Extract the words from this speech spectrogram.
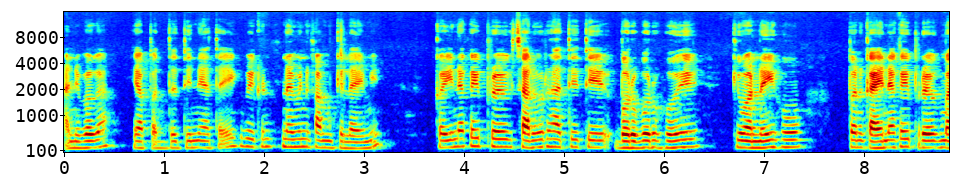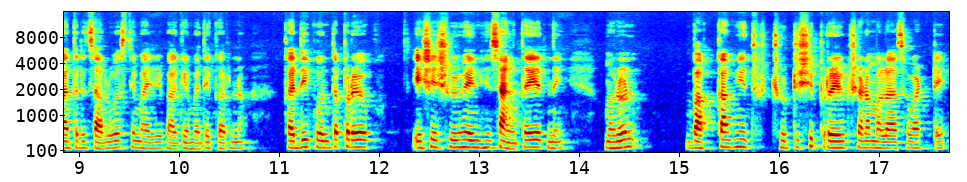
आणि बघा या पद्धतीने आता एक वेगळं नवीन काम केलं आहे मी. काही ना काही प्रयोग चालू राहते ते बरोबर होय किंवा नाही हो पण काही ना काही प्रयोग मात्र चालू असते माझ्या बागेमध्ये करणं. कधी कोणता प्रयोग यशस्वी होईल हे सांगता येत नाही. म्हणून बागकाम ही छोटीशी प्रयोगशाळा मला असं वाटते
